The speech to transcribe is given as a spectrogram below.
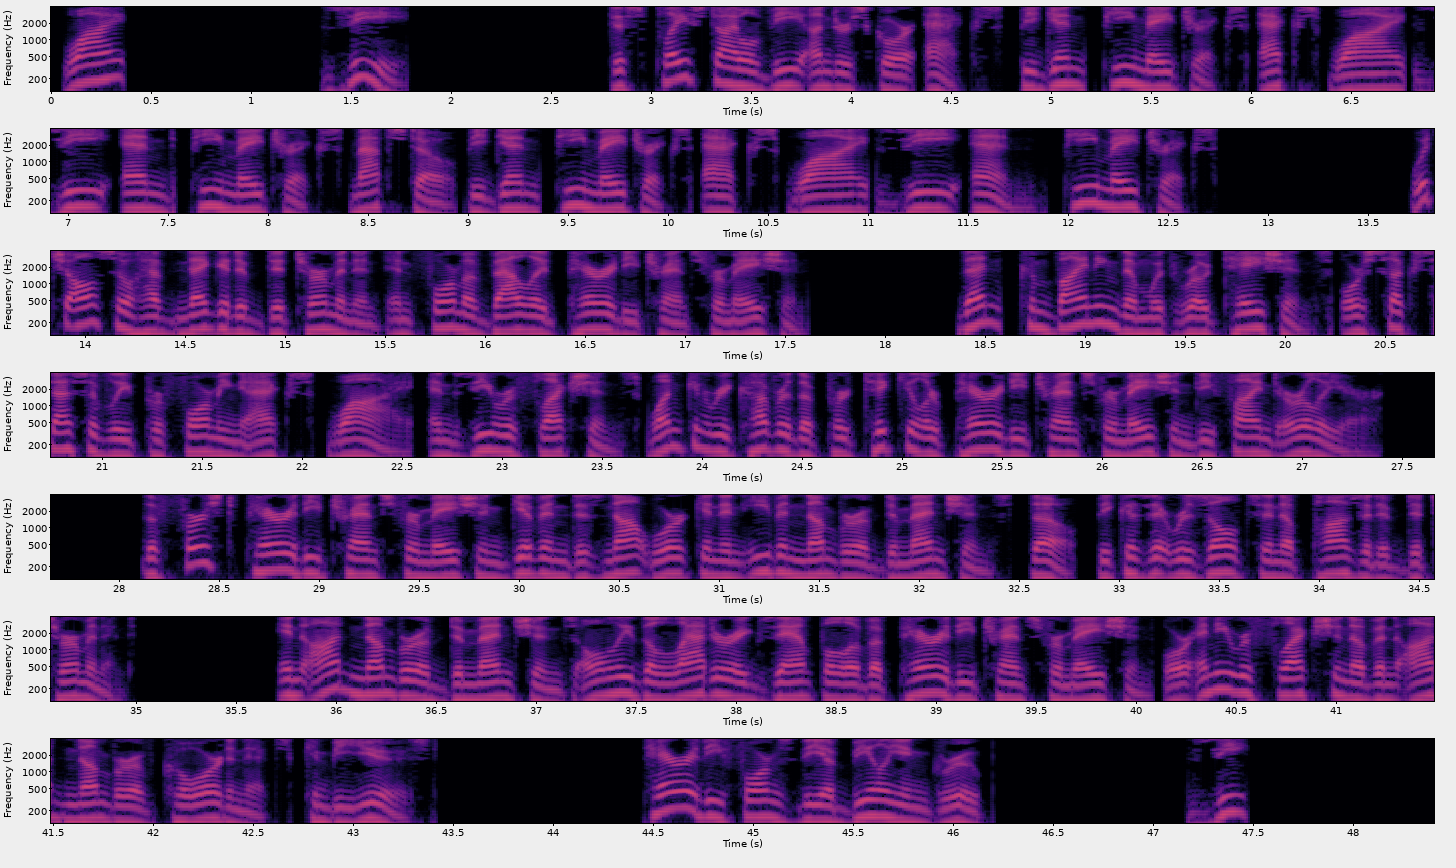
y z. Display style v underscore x begin p matrix x y z end p matrix mapsto begin p matrix x y z end p matrix which also have negative determinant and form a valid parity transformation then, combining them with rotations or successively performing x, y, and z reflections one can recover the particular parity transformation defined earlier. The first parity transformation given does not work in an even number of dimensions, though, because it results in a positive determinant. In odd number of dimensions only the latter example of a parity transformation or any reflection of an odd number of coordinates can be used. Parity forms the abelian group Z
